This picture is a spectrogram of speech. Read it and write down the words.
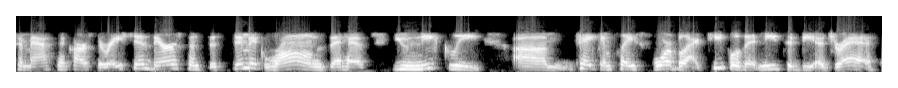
to mass incarceration. There are some systemic wrongs that have uniquely um, taken place for Black people that need to be addressed.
